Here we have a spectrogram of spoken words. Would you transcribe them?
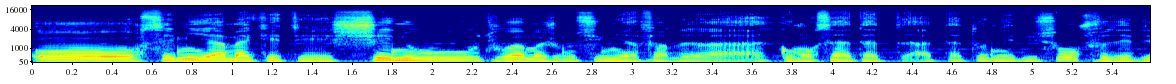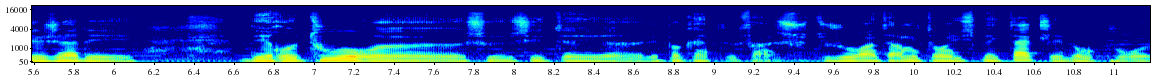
on s'est mis à maqueter chez nous. Tu vois, moi, je me suis mis à faire, à commencer à, tâtonner du son. Je faisais déjà des, des retours. euh, J'étais euh, à l'époque, enfin, je suis toujours intermittent du spectacle, et donc pour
